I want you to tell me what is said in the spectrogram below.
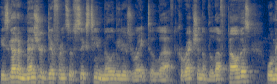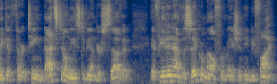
He's got a measured difference of 16 millimeters right to left. Correction of the left pelvis will make it 13. That still needs to be under 7. If he didn't have the sacral malformation, he'd be fine.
